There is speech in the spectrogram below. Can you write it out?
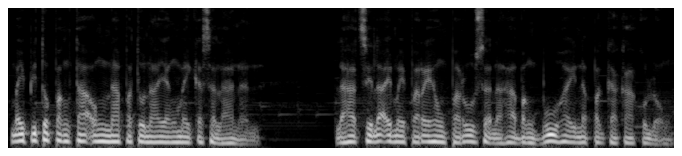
may pito pang taong napatunayang may kasalanan. Lahat sila ay may parehong parusa na habang buhay na pagkakakulong.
